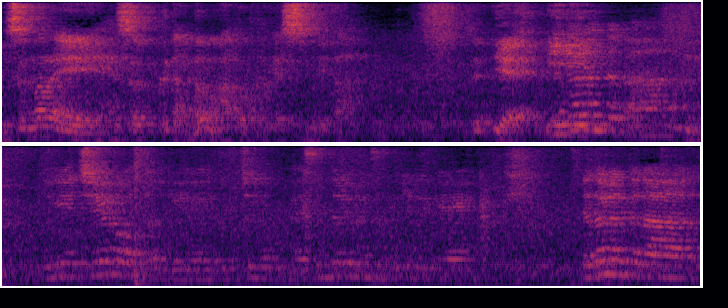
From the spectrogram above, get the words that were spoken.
이승만의 해석 그냥 넘어가도록 하겠습니다. 예, 이 네덜란드가 음. 되게 지혜로웠던 게 지금 말씀드리면서 느끼는 게 네덜란드가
